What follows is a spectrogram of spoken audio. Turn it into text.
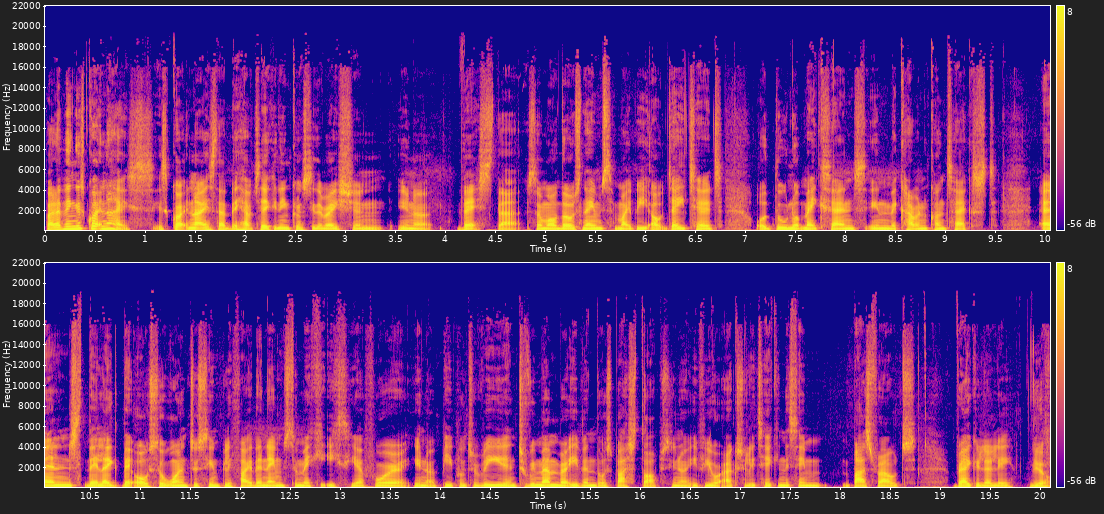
but I think it's quite nice. It's quite nice that they have taken in consideration, you know, this that some of those names might be outdated or do not make sense in the current context, and they like they also want to simplify the names to make it easier for you know people to read and to remember even those bus stops. You know, if you're actually taking the same bus routes regularly. Yeah.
